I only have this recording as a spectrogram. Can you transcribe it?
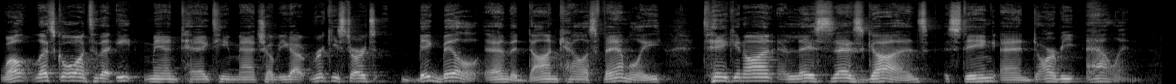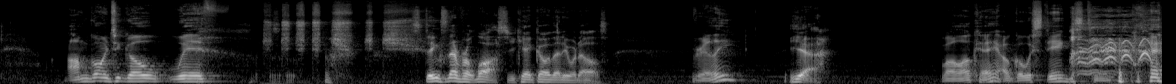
Well, let's go on to the eight man tag team matchup. You got Ricky Starks, Big Bill, and the Don Callis family taking on Le Sex Gods, Sting, and Darby Allin. I'm going to go with. Sting's never lost. You can't go with anyone else. Really? Yeah. Well, okay, I'll go with Sting's team.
